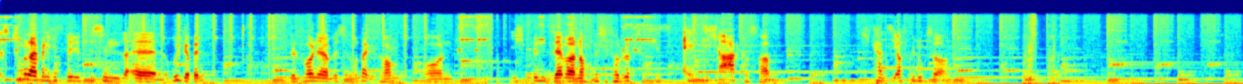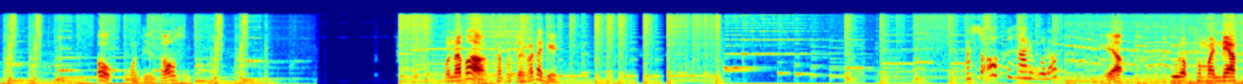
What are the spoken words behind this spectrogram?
Es tut mir leid, wenn ich jetzt ein bisschen äh, ruhiger bin. Ich bin vorhin ja ein bisschen runtergekommen und ich bin selber noch ein bisschen verblüfft, dass ich jetzt endlich Arctos habe. Ich kann es nicht oft genug sagen. Oh, und wir sind draußen. Wunderbar, kann doch gleich weitergehen. Hast du auch gerade Urlaub? Ja, Urlaub von meinen Nerven.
